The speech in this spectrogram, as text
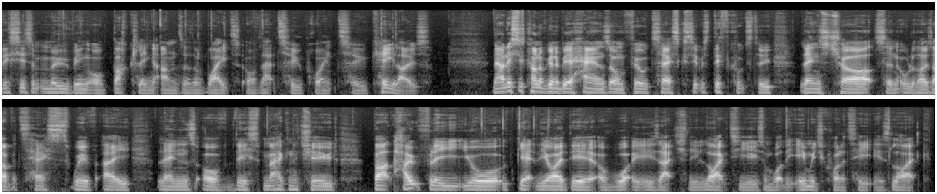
this isn't moving or buckling under the weight of that 2.2 kilos. Now this is kind of going to be a hands-on field test because it was difficult to do lens charts and all of those other tests with a lens of this magnitude, but hopefully you'll get the idea of what it is actually like to use and what the image quality is like.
